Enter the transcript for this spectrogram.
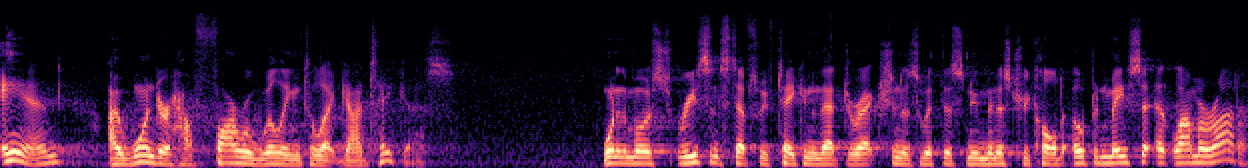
and I wonder how far we're willing to let God take us. One of the most recent steps we've taken in that direction is with this new ministry called Open Mesa at La Mirada.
